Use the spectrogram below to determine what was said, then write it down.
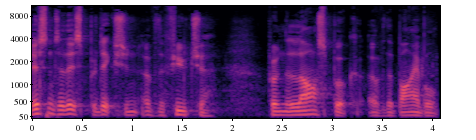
Listen to this prediction of the future from the last book of the Bible.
